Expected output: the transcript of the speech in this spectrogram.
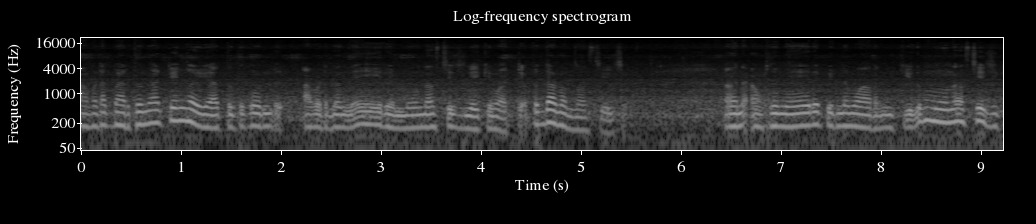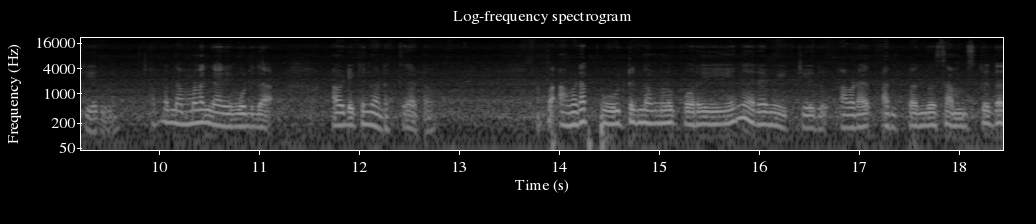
അവിടെ ഭരതനാട്യം കഴിയാത്തത് കൊണ്ട് അവിടെ നിന്ന് നേരെ മൂന്നാം സ്റ്റേജിലേക്ക് മാറ്റി. അപ്പോൾ ഇതാണ് ഒന്നാം സ്റ്റേജ്. അങ്ങനെ അവിടെ നേരെ പിന്നെ മാറി ഇത് മൂന്നാം സ്റ്റേജിലേക്ക് ആയിരുന്നു. അപ്പോൾ നമ്മളെല്ലാവരും കൂടി ഇതാ അവിടേക്ക് നടക്കുക കേട്ടോ. അപ്പോൾ അവിടെ പോയിട്ട് നമ്മൾ കുറേ നേരം വെയിറ്റ് ചെയ്തു. അവിടെ അല്പം സംസ്കൃത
